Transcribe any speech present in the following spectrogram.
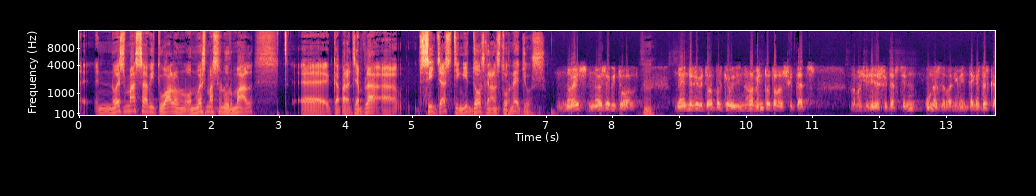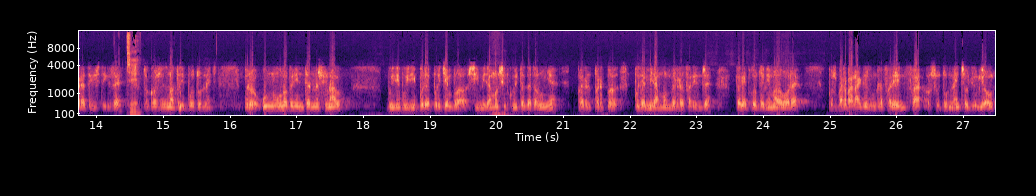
eh, no és massa habitual o, o no és massa normal eh, que, per exemple, eh, Sitges tingui dos grans tornejos. No és, no és habitual. Mm. No, no és habitual perquè, vull dir, normalment totes les ciutats la majoria de ciutats tenen un esdeveniment d'aquestes característiques, eh? Sí. De coses d'un altre tipus de torneig. Però un, un Open internacional, vull dir, vull dir per, per exemple, si mirem el circuit de Catalunya, per, per, per, podem mirar molt més referents, eh? Perquè aquest que tenim a la vora, doncs Barberà, que és un referent, fa el seu torneig al juliol,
